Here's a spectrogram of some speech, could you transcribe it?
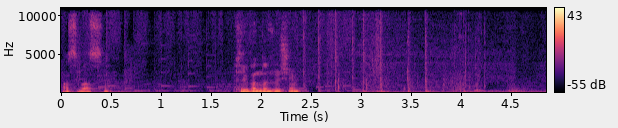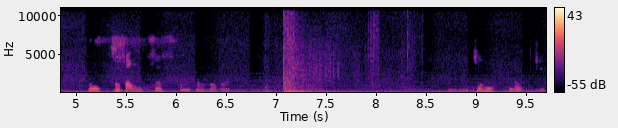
봤어, 봤어. 길 건너 조심. 저 구성 없어서 손좀 먹을. 2.5kg 없지?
